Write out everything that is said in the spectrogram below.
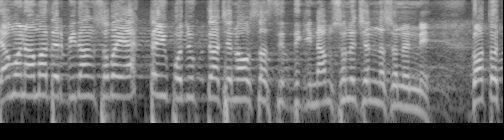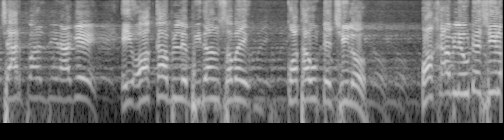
যেমন আমাদের বিধানসভায় একটাই উপযুক্ত আছে নওসাদ সিদ্দিকী। নাম শুনেছেন না শোনেননি? গত চার, পাঁচ দিন আগে এই অকাবলে বিধানসভায় কথা উঠেছিল। অকাবলে উঠেছিল।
